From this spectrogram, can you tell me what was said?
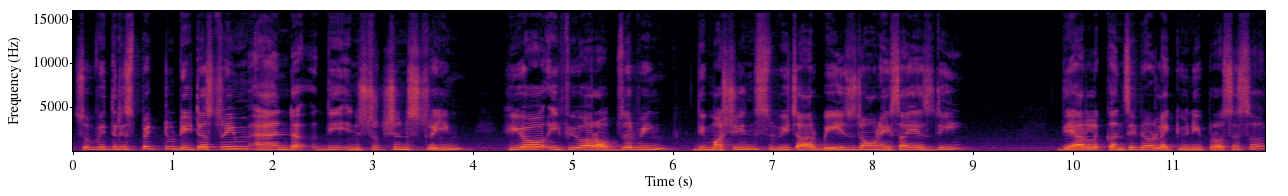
So with respect to data stream and the instruction stream here if you are observing the machines which are based on SISD they are considered like uniprocessor.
